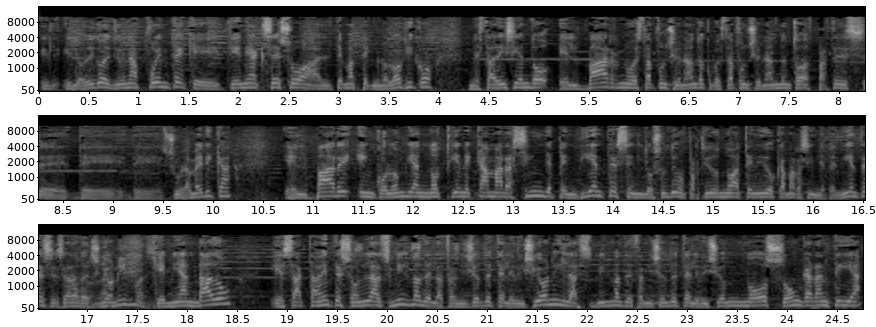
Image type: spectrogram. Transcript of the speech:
y, lo digo desde una fuente que tiene acceso al tema tecnológico, me está diciendo el VAR no está funcionando como está funcionando en todas partes eh, de, de Sudamérica. El VAR en Colombia no tiene cámaras independientes, en los últimos partidos no ha tenido cámaras independientes, esa es la versión que me han dado. Exactamente, son las mismas de la transmisión de televisión y las mismas de transmisión de televisión no son garantía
